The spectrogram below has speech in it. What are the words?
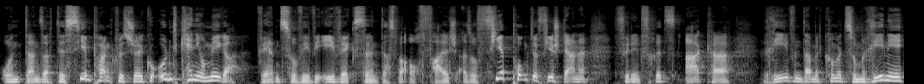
Und dann sagte CM Punk, Chris Jericho und Kenny Omega werden zur WWE wechseln. Das war auch falsch. Also vier Punkte, vier Sterne für den Fritz AK Reven. Damit kommen wir zum René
